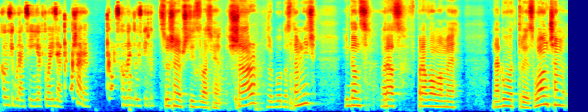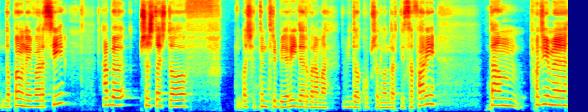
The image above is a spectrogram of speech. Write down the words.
konfiguracji i aktualizacji. Szare. Skomentuj speed. Słyszymy przycisk właśnie share, żeby udostępnić. Idąc raz w prawo mamy nagłówek, który jest łączem do pełnej wersji, aby przeczytać to w właśnie tym trybie reader w ramach widoku przeglądarki Safari. Tam wchodzimy,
